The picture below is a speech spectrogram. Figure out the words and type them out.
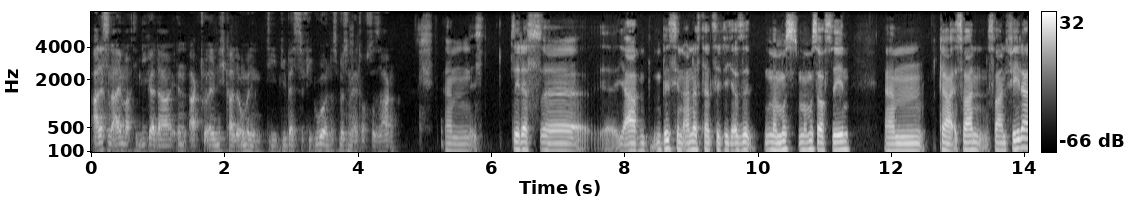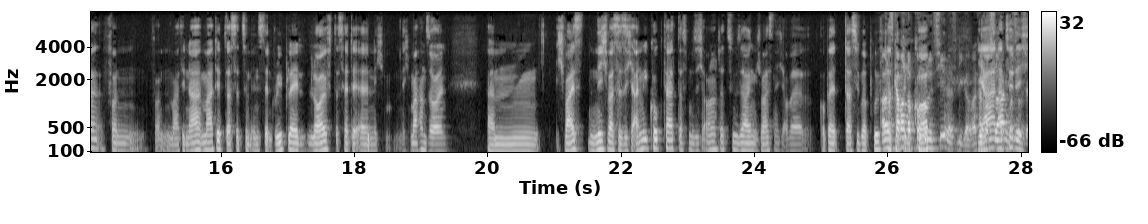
alles in allem macht die Liga da in, aktuell nicht gerade unbedingt die die beste Figur und das müssen wir halt auch so sagen. Ähm, ich sehe das äh, ja ein bisschen anders tatsächlich. Also man muss man muss auch sehen, ähm, klar, es war ein, es war ein Fehler von von Martin Matip, dass er zum Instant Replay läuft. Das hätte er nicht nicht machen sollen. Ähm, ich weiß nicht, was er sich angeguckt hat, das muss ich auch noch dazu sagen. Ich weiß nicht, ob er, ob er das überprüft Aber hat. das kann man doch kommunizieren als Liga. Man kann Ja, sagen, natürlich,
